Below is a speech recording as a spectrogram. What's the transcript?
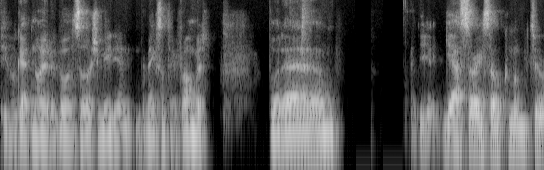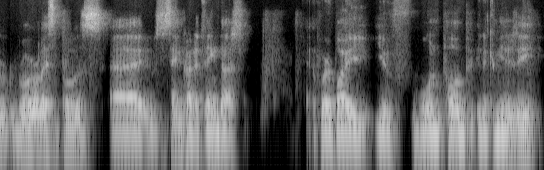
people get annoyed of go on social media and they make something from it. But um, yeah, sorry. So coming to rural, I suppose uh, it was the same kind of thing that whereby you've one pub in a community,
